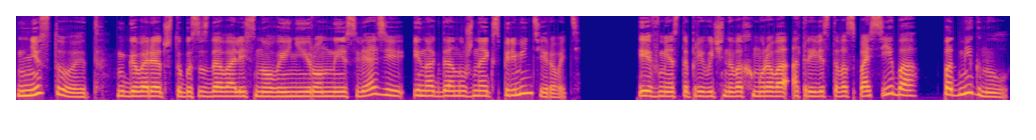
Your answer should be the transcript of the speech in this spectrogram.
не стоит. Говорят, чтобы создавались новые нейронные связи, иногда нужно экспериментировать. И вместо привычного хмурого отрывистого «спасибо» подмигнул.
